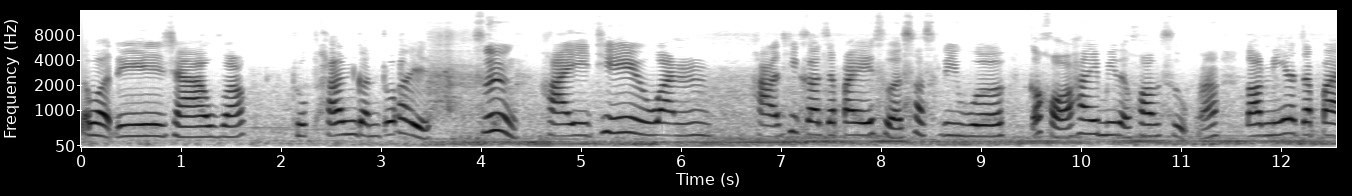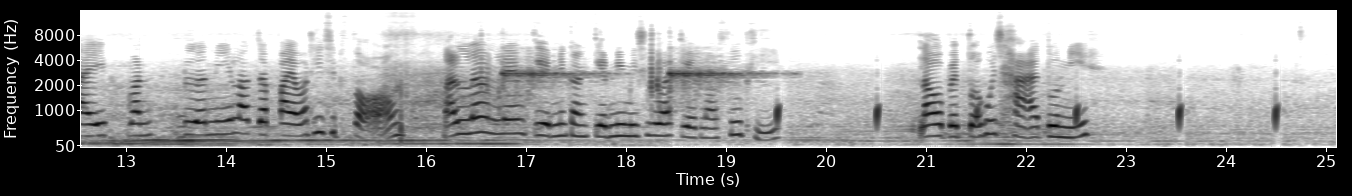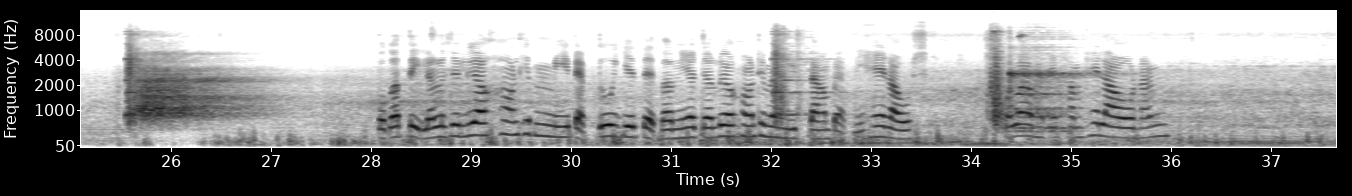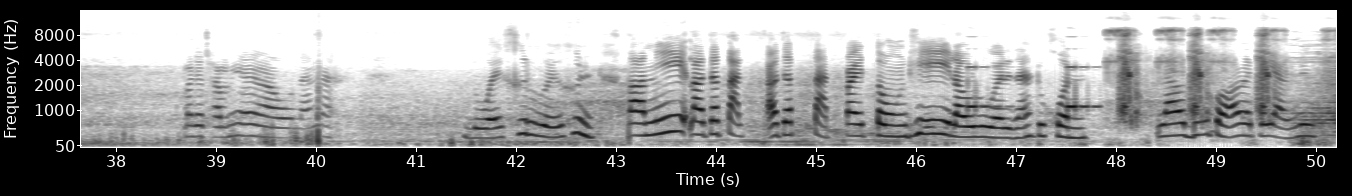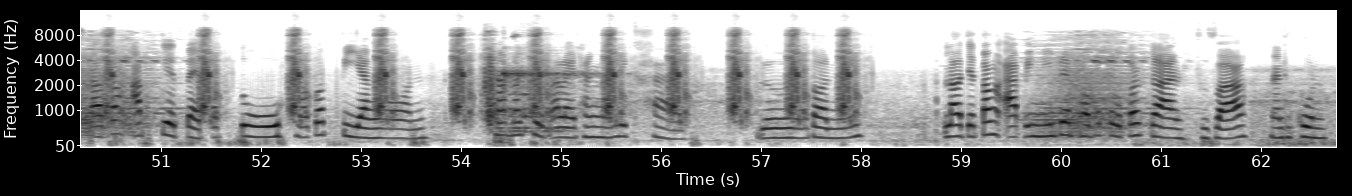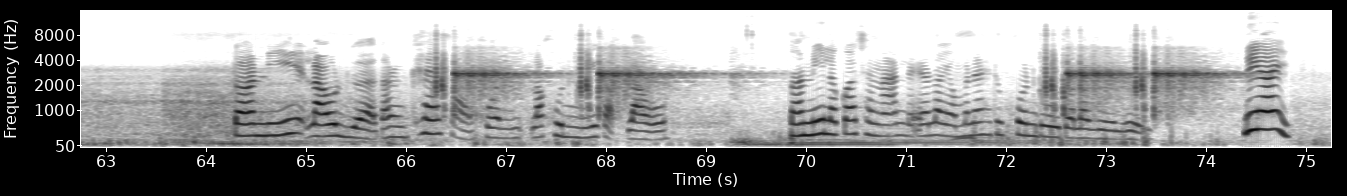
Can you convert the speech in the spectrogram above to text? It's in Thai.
สวัสดีชาววักทุกท่านกันด้วย ซึ่งใครที่วันใครที่กำจะไปสวนสัตว์รีเวอร์ ก็ขอให้มีแต่ความสุขนะ ตอนนี้เราจะไปวันเดือนนี้เราจะไปวันที่ 12มาเริ่มเล่นเกมในการเกมนี้มีชื่อว่าเกมนอนสู้ผี เราเป็นตัวผู้ชายตัวนี้ ปกติแล้วเราจะเลือกห้องที่มันมีแบบตู้เย็นแต่ตอนนี้เราจะเลือกห้องที่มันมีตางแบบนี้ให้เรา เพราะว่ามันจะทำให้เรานั้น มันจะทำให้เรานั้นน่ะรวยขึ้นรวยขึ้น ตอนนี้เราจะตัดเราจะตัดไปตรงที่เรารวยเลยนะ ทุกคน เราดูบอกอะไรไปอย่างหนึ่งเราต้องอัปเกรดแต่ประตูแล้วก็เตียงนอนถ้ามาเก็บอะไรทั้งนั้นเลยค่ะ เลยนะตอนนี้ เราจะต้องอัพอันนี้ด้วยเพราะประตูต้องการไฟฟ้านะทุกคน ตอนนี้เราเหลือกันแค่สองคนแล้วคนนี้กับเรา ตอนนี้เราก็ชนะแล้วเรายังไม่ได้ให้ทุกคนดูแต่เราเลยเลยนี่ไง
